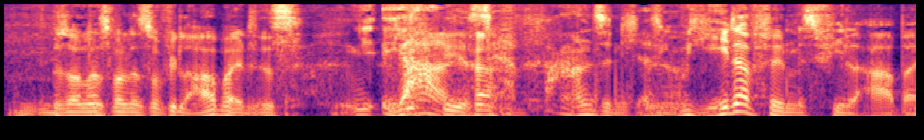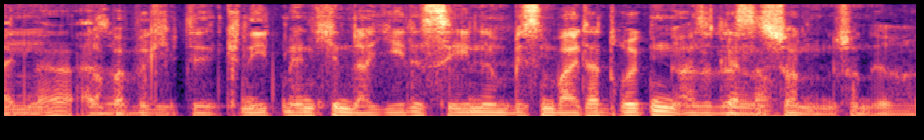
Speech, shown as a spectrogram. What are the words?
Besonders, weil das so viel Arbeit ist. Ja, das ist ja wahnsinnig. Also gut, jeder Film ist viel Arbeit. Ne? Also Aber wirklich die Knetmännchen da jede Szene ein bisschen weiter drücken, also das Genau. ist schon, schon irre.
